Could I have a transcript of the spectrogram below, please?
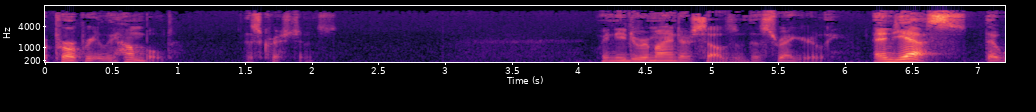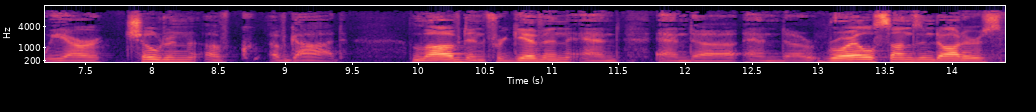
appropriately humbled as Christians. We need to remind ourselves of this regularly. And yes, that we are children of, of God loved and forgiven and, and, uh, and uh, royal sons and daughters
